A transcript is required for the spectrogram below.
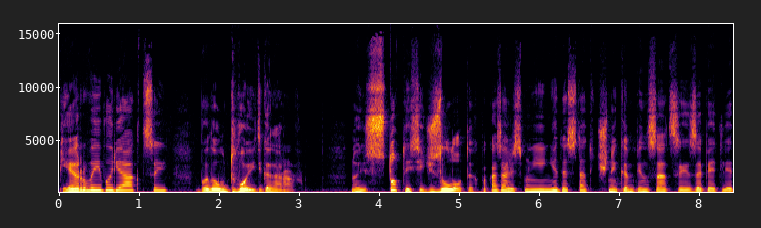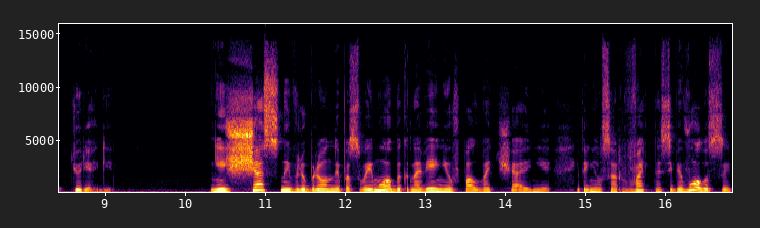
Первой его реакцией было удвоить гонорар. Но и сто тысяч злотых показались мне недостаточной компенсацией за пять лет тюряги. Несчастный влюбленный по своему обыкновению впал в отчаяние и принялся рвать на себе волосы.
